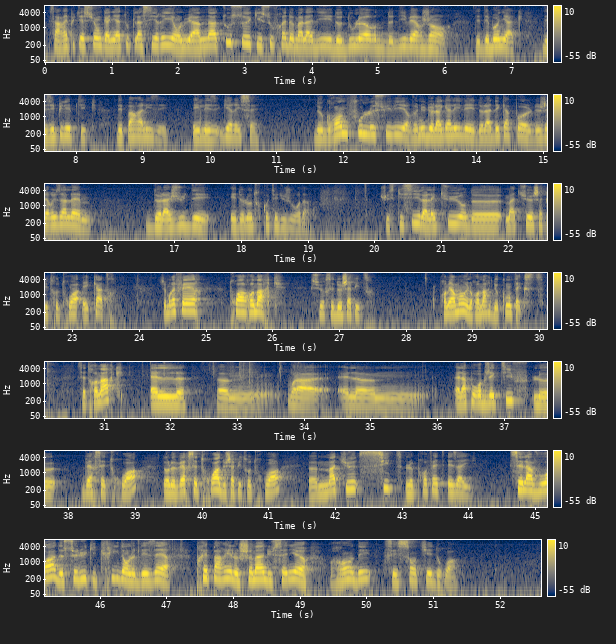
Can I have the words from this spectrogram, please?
Sa réputation gagna toute la Syrie et on lui amena tous ceux qui souffraient de maladies et de douleurs de divers genres, des démoniaques, des épileptiques, des paralysés, et il les guérissait. De grandes foules le suivirent, venues de la Galilée, de la Décapole, de Jérusalem, de la Judée et de l'autre côté du Jourdain. Jusqu'ici, la lecture de Matthieu chapitre 3 et 4. J'aimerais faire trois remarques sur ces deux chapitres. Premièrement, une remarque de contexte. Cette remarque, elle, euh, voilà, elle, euh, elle a pour objectif le verset 3. Dans le verset 3 du chapitre 3, euh, Matthieu cite le prophète Ésaïe. C'est la voix de celui qui crie dans le désert, préparez le chemin du Seigneur, rendez ses sentiers droits.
